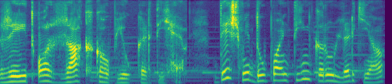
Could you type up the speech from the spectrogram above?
रेत और राख का उपयोग करती है। देश में 2.3 करोड़ लड़कियाँ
